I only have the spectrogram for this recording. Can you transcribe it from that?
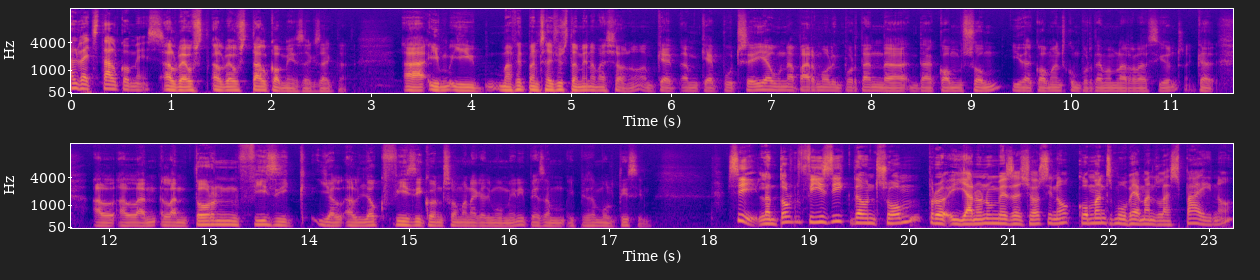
El veig tal com és. El veus, el veus tal com és, exacte. Uh, I i m'ha fet pensar justament en això, no? en, què, en què potser hi ha una part molt important de, de com som i de com ens comportem amb les relacions, que l'entorn físic i el, el lloc físic on som en aquell moment hi pesa, hi pesa moltíssim. Sí, l'entorn físic d'on som, però ja no només això, sinó com ens movem en l'espai, no?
